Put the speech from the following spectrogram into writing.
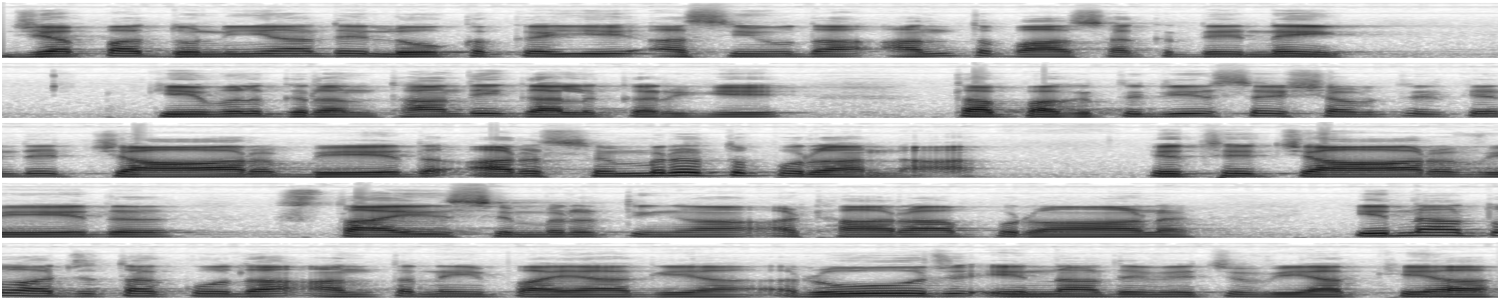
ਜੇ ਆਪਾਂ ਦੁਨੀਆ ਦੇ ਲੋਕ ਕਹੀਏ, ਅਸੀਂ ਉਹਦਾ ਅੰਤ ਪਾ ਸਕਦੇ ਨਹੀਂ। ਕੇਵਲ ਗ੍ਰੰਥਾਂ ਦੀ ਗੱਲ ਕਰੀਏ ਤਾਂ ਭਗਤ ਜੀ ਇਸੇ ਸ਼ਬਦ ਵਿੱਚ ਕਹਿੰਦੇ, ਚਾਰ ਵੇਦ ਅਰ ਸਿਮਰਤ ਪੁਰਾਨਾ ਇੱਥੇ ਚਾਰ ਵੇਦ 27 ਸਿਮਰਤੀਆਂ 18 ਪੁਰਾਣ ਇਹਨਾਂ ਤੋਂ ਅੱਜ ਤੱਕ ਉਹਦਾ ਅੰਤ ਨਹੀਂ ਪਾਇਆ ਗਿਆ। ਰੋਜ਼ ਇਹਨਾਂ ਦੇ ਵਿੱਚ ਵਿਆਖਿਆ,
